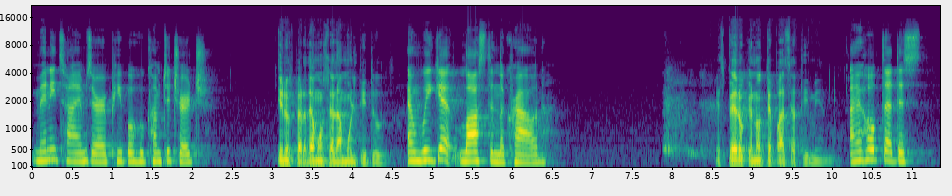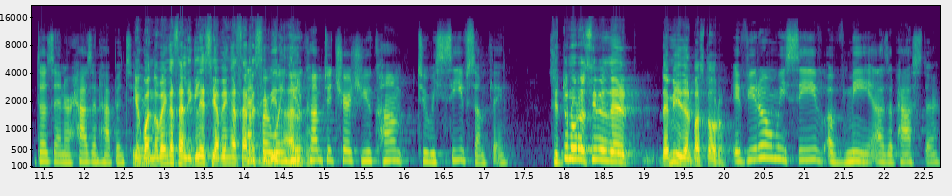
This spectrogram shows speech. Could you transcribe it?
Many times there are people who come to church y nos perdemos en la multitud. and we get lost in the crowd. Espero que no te pase a ti mismo. I hope that this doesn't or hasn't happened to Que you. cuando vengas a la iglesia vengas a And for recibir when you algo. come to church, you come to receive something. Si tú no recibes de, de mí, del pastor, If you don't receive of me as a pastor,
